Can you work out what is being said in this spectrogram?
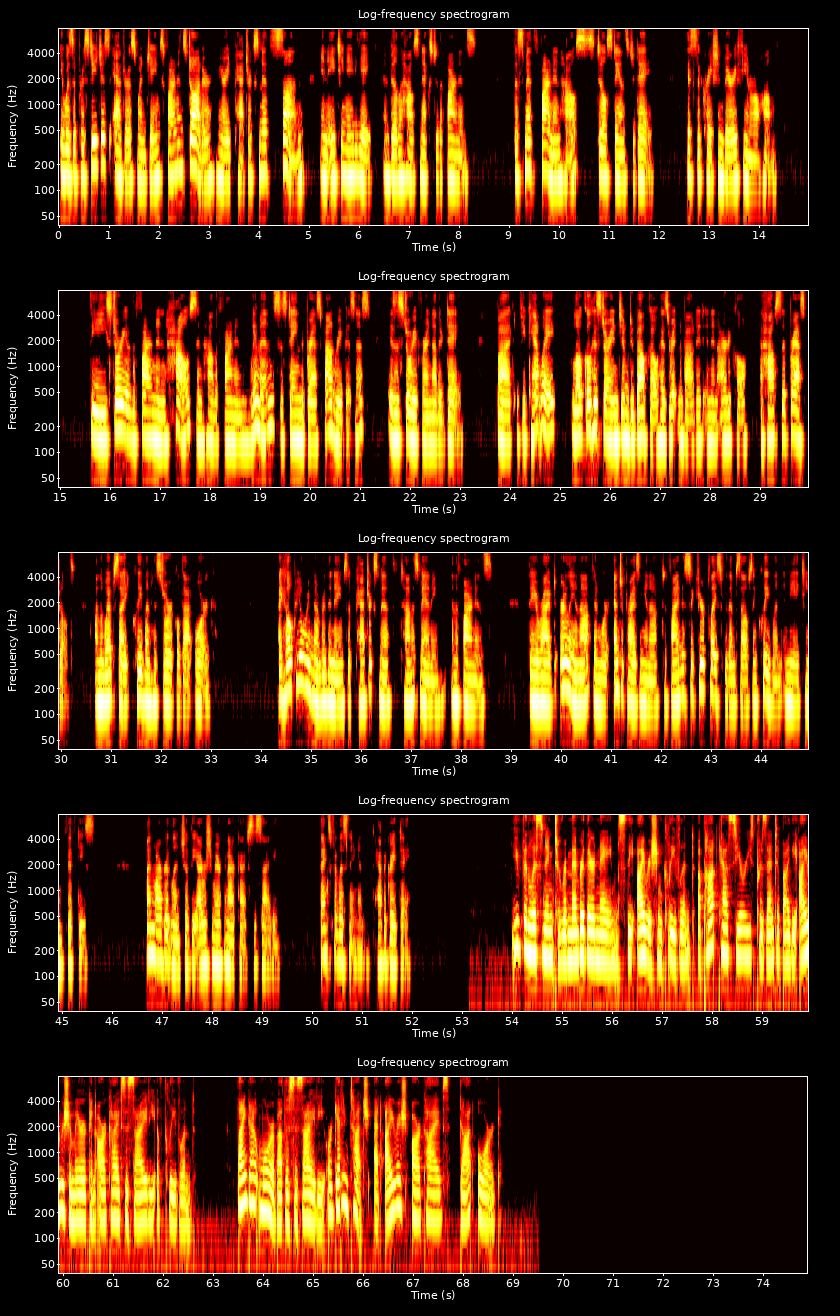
It was a prestigious address when James Farnan's daughter married Patrick Smith's son in 1888 and built a house next to the Farnans. The Smith Farnan house still stands today. It's the Craciun Berry Funeral Home. The story of the Farnan house and how the Farnan women sustained the brass foundry business is a story for another day. But if you can't wait, local historian Jim Dubelko has written about it in an article, The House That Brass Built, on the website clevelandhistorical.org. I hope you'll remember the names of Patrick Smith, Thomas Manning, and the Farnans. They arrived early enough and were enterprising enough to find a secure place for themselves in Cleveland in the 1850s. I'm Margaret Lynch of the Irish American Archives Society. Thanks for listening and have a great day. You've been listening to Remember Their Names, The Irish in Cleveland, a podcast series presented by the Irish American Archives Society of Cleveland. Find out more about the Society or get in touch at irisharchives.org.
